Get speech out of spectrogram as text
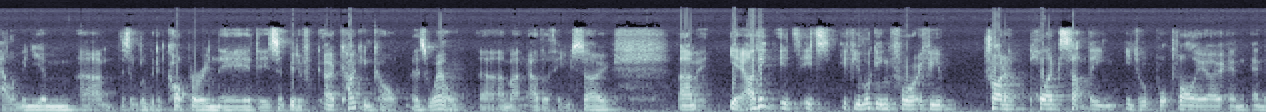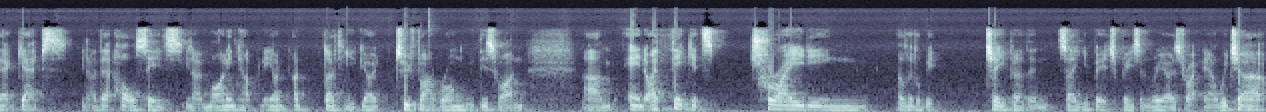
aluminium. Um, there's a little bit of copper in there. There's a bit of uh, coking coal as well, uh, among other things. So um, yeah, I think it's it's if you're looking for if you trying to plug something into a portfolio and, and that gaps, you know, that hole says, you know, mining company. I, I don't think you go too far wrong with this one. Um, and I think it's trading a little bit cheaper than, say, your BHPs and Rios right now, which are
